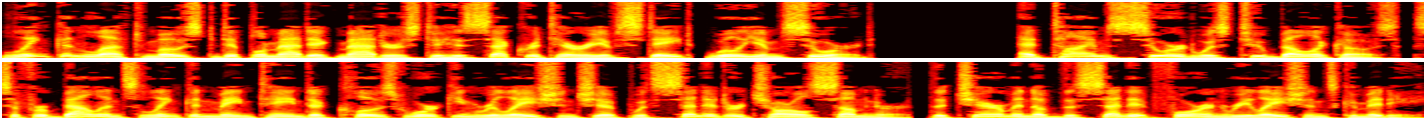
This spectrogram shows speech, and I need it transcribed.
Lincoln left most diplomatic matters to his Secretary of State, William Seward. At times Seward was too bellicose, so for balance Lincoln maintained a close working relationship with Senator Charles Sumner, the chairman of the Senate Foreign Relations Committee.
